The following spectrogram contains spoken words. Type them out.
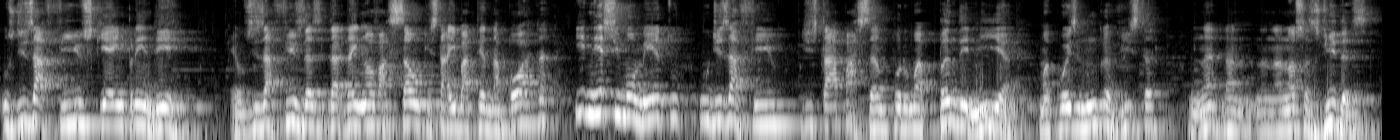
os desafios que é empreender, é, os desafios da, da, inovação que está aí batendo na porta e nesse momento o desafio de estar passando por uma pandemia, uma coisa nunca vista né, na, na, nas nossas vidas,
